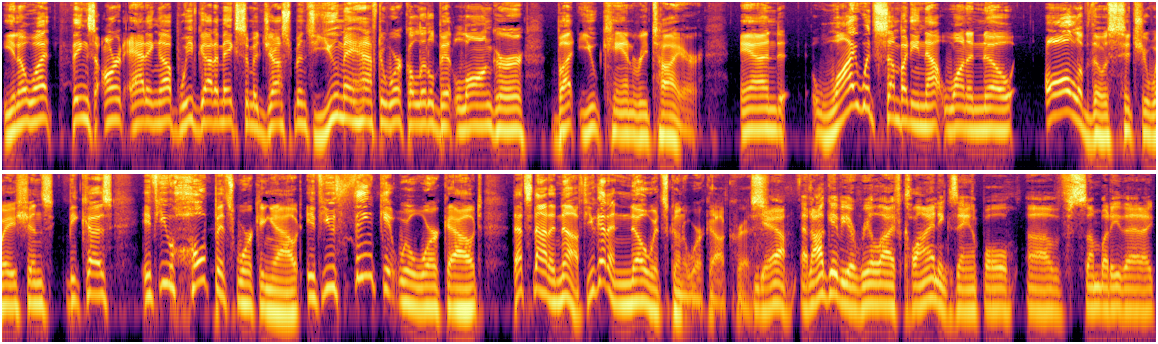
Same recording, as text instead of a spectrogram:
you know what? Things aren't adding up. We've got to make some adjustments. You may have to work a little bit longer, but you can retire. And why would somebody not want to know all of those situations because if you hope it's working out, if you think it will work out, that's not enough. You got to know it's going to work out, Chris. Yeah. And I'll give you a real life client example of somebody that I,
